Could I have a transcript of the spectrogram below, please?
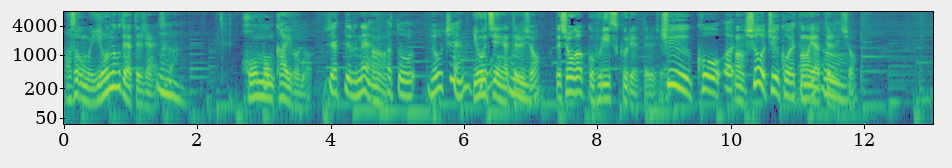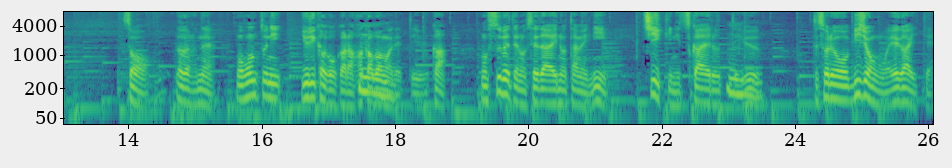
あそこもいろんなことやってるじゃないですか、訪問介護の。やってるね、ん。あと幼稚園？幼稚園やってるでしょ、で小学校フリースクールやってるでしょ？中高あ、うん。小中高やってる、ね。うん、やってるでしょ、そう。だからねもう本当にゆりかごから墓場までっていうか、もう全ての世代のために地域に使えるっていう、でそれをビジョンを描いて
